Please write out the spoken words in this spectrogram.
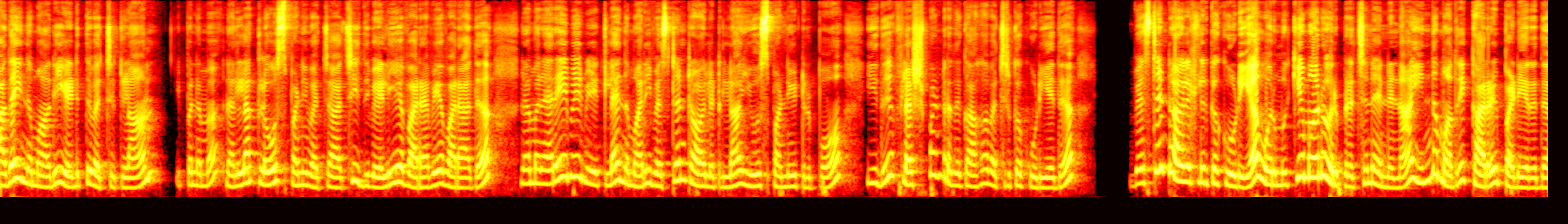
அதை இந்த மாதிரி எடுத்து வச்சுக்கலாம். இப்போ நம்ம நல்லா க்ளோஸ் பண்ணி வச்சாச்சு. இது வெளியே வரவே வராது. நம்ம நிறைய பேர் வீட்டில் இந்த மாதிரி வெஸ்டர்ன் டாய்லெட்லாம் யூஸ் பண்ணிட்டு இருப்போம். இது ஃப்ளஷ் பண்ணுறதுக்காக வச்சுருக்கக்கூடியது. வெஸ்டர்ன் டாய்லெட்டில் இருக்கக்கூடிய ஒரு முக்கியமான ஒரு பிரச்சனை என்னென்னா இந்த மாதிரி கரை படிகிறது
